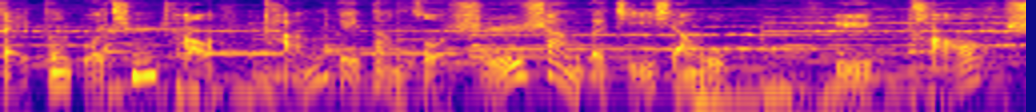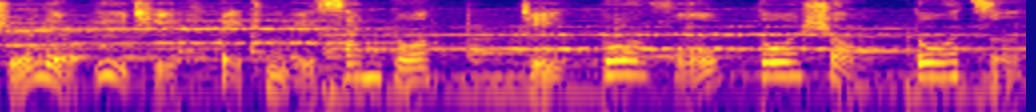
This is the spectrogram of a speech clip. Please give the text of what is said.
在中国清朝，常被当作时尚的吉祥物，与桃、石榴一起被称为“三多”，即多福、多寿、多子。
